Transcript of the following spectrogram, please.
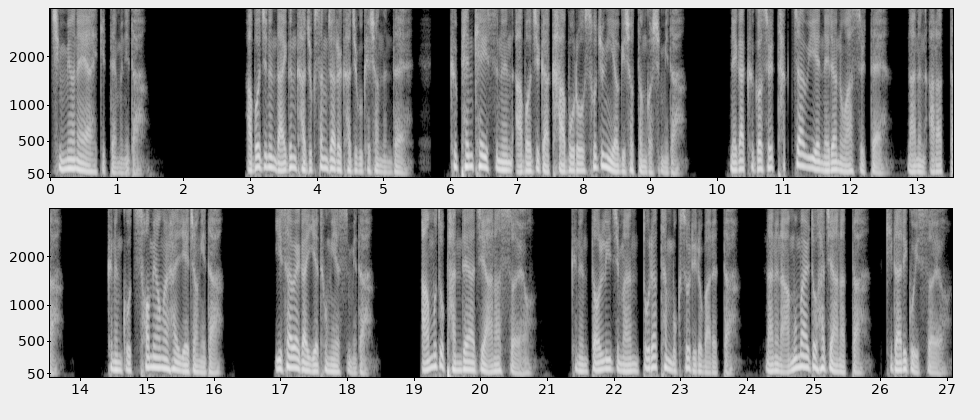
직면해야 했기 때문이다. 아버지는 낡은 가죽 상자를 가지고 계셨는데 그 펜케이스는 아버지가 가보로 소중히 여기셨던 것입니다. 내가 그것을 탁자 위에 내려놓았을 때 나는 알았다. 그는 곧 서명을 할 예정이다. 이사회가 이에 동의했습니다. 아무도 반대하지 않았어요. 그는 떨리지만 또렷한 목소리로 말했다. 나는 아무 말도 하지 않았다. 기다리고 있어요.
